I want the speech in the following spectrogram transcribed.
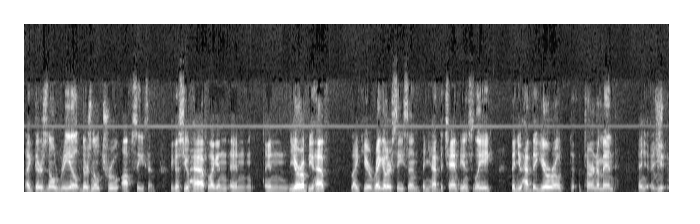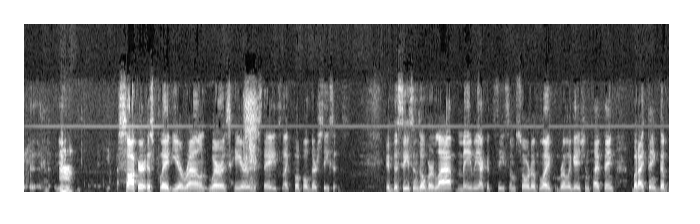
Like there's no real, there's no true off season because you have like in in in Europe you have like your regular season, then you have the Champions League, then you have the Euro t- tournament, and you, you, you Mhm. soccer is played year round, whereas here in the states, like football, there's seasons. If the seasons overlap, maybe I could see some sort of like relegation type thing. But I think the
